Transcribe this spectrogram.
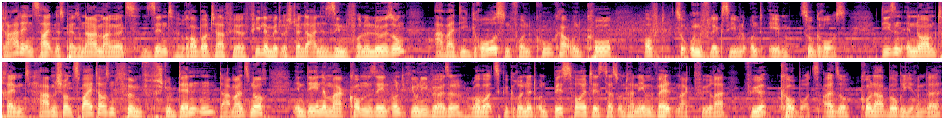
Gerade in Zeiten des Personalmangels sind Roboter für viele Mittelständler eine sinnvolle Lösung, aber die großen von KUKA und Co oft zu unflexibel und eben zu groß. Diesen enormen Trend haben schon 2005 Studenten, damals noch, in Dänemark kommen sehen und Universal Robots gegründet und bis heute ist das Unternehmen Weltmarktführer für Cobots, also kollaborierende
